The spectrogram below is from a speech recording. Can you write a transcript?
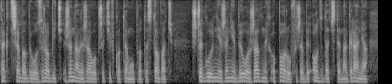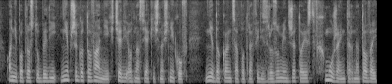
Tak trzeba było zrobić, że należało przeciwko temu protestować. Szczególnie, że nie było żadnych oporów, żeby oddać te nagrania. Oni po prostu byli nieprzygotowani, chcieli od nas jakichś nośników. Nie do końca potrafili zrozumieć, że to jest w chmurze internetowej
